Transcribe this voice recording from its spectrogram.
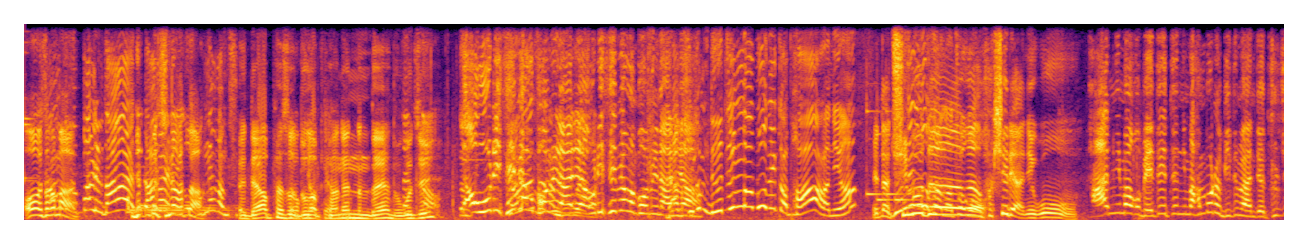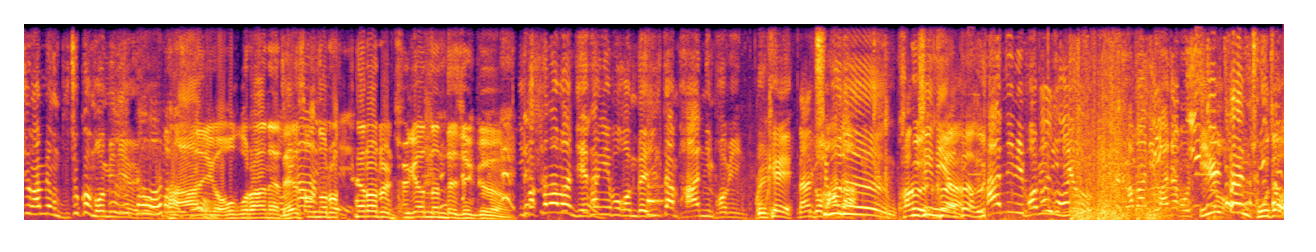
어 어, 잠깐만 빨리 나가야 돼. 나가야 돼. 지나갔다. 이거 못 나가면 죽. 내 앞에서 오케이, 누가 오케이. 변했는데 누구지? 야 우리 세 명은 범인 아니야 우리 세 명은 범인 야 아니야 지금 늦은 거 보니까 봐 아니야? 일단 거잖아, 취모등은 저거. 확실히 아니고 바님하고 메데이트님 한 번을 믿으면 안 돼요 둘 중 한 명은 무조건 범인이에요 나 이거 아 이거 억울하네. 내 아, 손으로. 테러를 죽였는데 지금. 이거 하나만 예상해 보건데 일단 바님 범인 오케이 난 이거 취모등 광신이야 그, 그, 그, 바님이 이유 가만히 맞아보시죠 일단 조져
